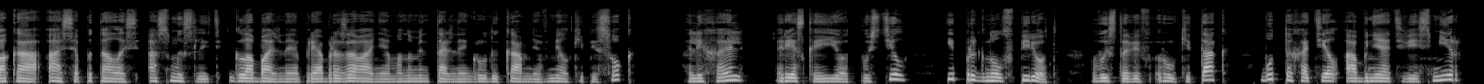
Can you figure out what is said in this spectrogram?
Пока Ася пыталась осмыслить глобальное преобразование монументальной груды камня в мелкий песок, Лихаэль резко ее отпустил и прыгнул вперед, выставив руки так, будто хотел обнять весь мир,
